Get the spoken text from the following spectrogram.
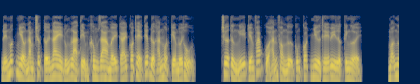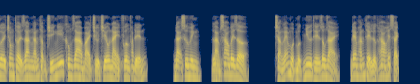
đến mức nhiều năm trước tới nay đúng là tìm không ra mấy cái có thể tiếp được hắn một kiếm đối thủ. Chưa từng nghĩ kiếm pháp của hắn phòng ngự cũng có như thế uy lực kinh người. Mọi người trong thời gian ngắn thậm chí nghĩ không ra bài trừ chiêu này phương pháp đến. Đại sư huynh, làm sao bây giờ? Chẳng lẽ một mực như thế rông dài, đem hắn thể lực hao hết sạch?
